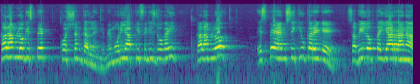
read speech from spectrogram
कल हम लोग इस पे क्वेश्चन कर लेंगे। मेमोरी आपकी फिनिश्ड हो गई। कल हम लोग इस पे एमसीक्यू करेंगे। सभी लोग तैयार रहना,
